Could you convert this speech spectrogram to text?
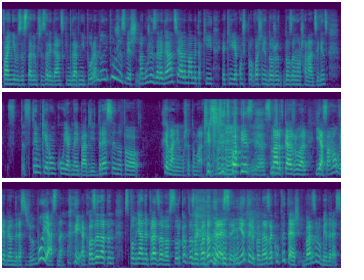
fajnie zestawią się z eleganckim garniturem, no i tu jest, wiesz, na górze jest elegancja, ale mamy taki, jaki, jakąś właśnie dozę, nonszalancji, więc w, w tym kierunku jak najbardziej. Dresy, no to chyba nie muszę tłumaczyć, czy to jest Jasne. smart casual. Ja sama uwielbiam dresy, żeby było jasne. Jak chodzę na ten wspomniany plac zabaw z córką, to zakładam dresy i nie tylko, na zakupy też. I bardzo lubię dres,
